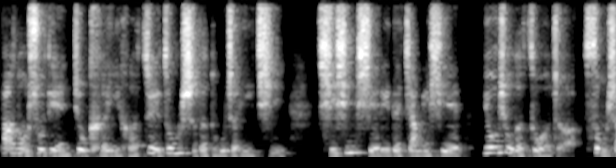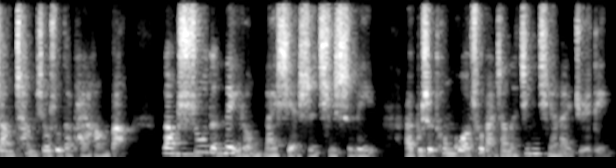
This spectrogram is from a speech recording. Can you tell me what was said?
巴诺书店就可以和最忠实的读者一起齐心协力的将一些优秀的作者送上畅销书的排行榜。让书的内容来显示其实力，而不是通过出版商的金钱来决定。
